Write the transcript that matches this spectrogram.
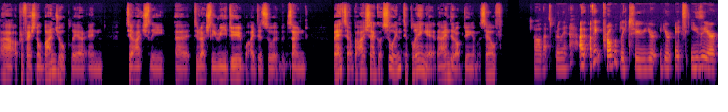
uh, a professional banjo player in to actually uh, to actually redo what I did so it would sound better. But actually, I got so into playing it that I ended up doing it myself. Oh, that's brilliant. I, I think probably too, you're you're it's easier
